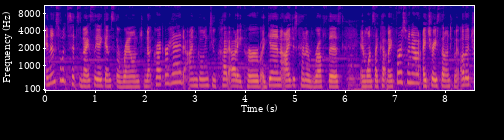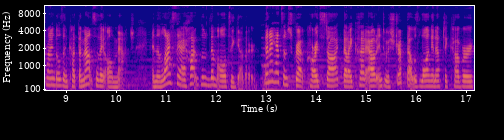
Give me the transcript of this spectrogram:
And then so it sits nicely against the round nutcracker head, I'm going to cut out a curve. Again, I just kind of rough this. And once I cut my first one out, I trace that onto my other triangles and cut them out so they all match. And then lastly, I hot glued them all together. Then I had some scrap cardstock that I cut out into a strip that was long enough to cover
